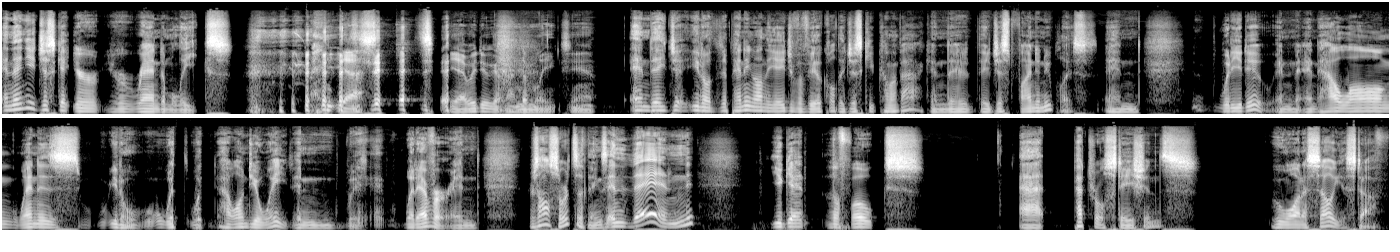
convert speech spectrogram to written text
And then you just get your your random leaks. yeah, yeah, we do get random leaks. Yeah, and they you know depending on the age of a vehicle they just keep coming back and they they just find a new place. And what do you do? And and how long when is you know what what how long do you wait? And whatever. And there's all sorts of things. And then you get the folks at petrol stations who want to sell you stuff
